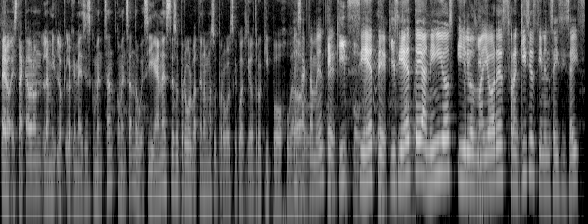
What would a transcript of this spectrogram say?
Pero está cabrón la lo, lo que me decías comenzan- comenzando, güey. Si gana este Super Bowl va a tener más Super Bowls que cualquier otro equipo o jugador. exactamente. Equipo. Siete, equipo, siete anillos y los mayores franquicias tienen 6 y 6.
